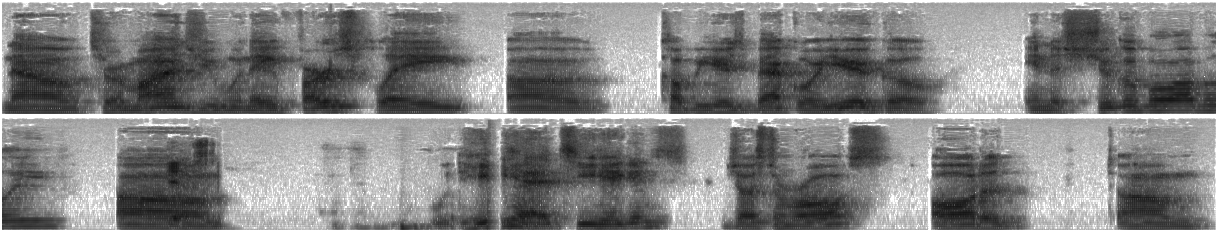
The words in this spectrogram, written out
Now, to remind you, when they first played uh, couple years back or a year ago in the Sugar Bowl, I believe. Um, yes. He had Tee Higgins, Justyn Ross, all the um,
